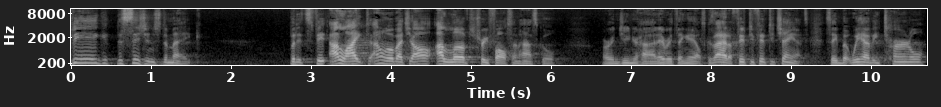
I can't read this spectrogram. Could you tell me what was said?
big decisions to make. But it's, I liked, I don't know about y'all, I loved Tree Falls in high school or in junior high and everything else because I had a 50 50 chance. See, but we have eternal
